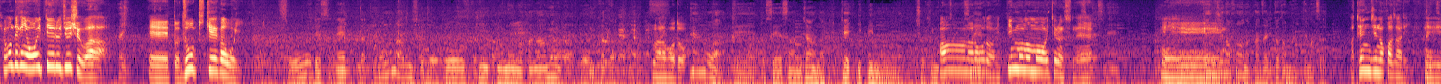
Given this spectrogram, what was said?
基本的に置いている樹種は、はい、えー、と臓器系が多いそうですね。だいろんなのあるんですけど、大きいもの、花ものが多いかと思います。なるほどこの辺のは、えー、と生産じゃなくて一品物の商品あ物あなるほど一品物も置いてるんですそうねですね。展へえ示の方の飾りとかもやってます。あ展示の飾りへはい、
